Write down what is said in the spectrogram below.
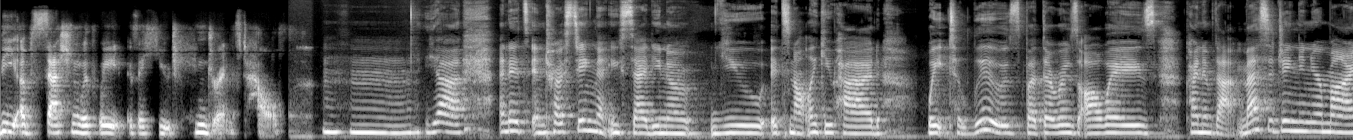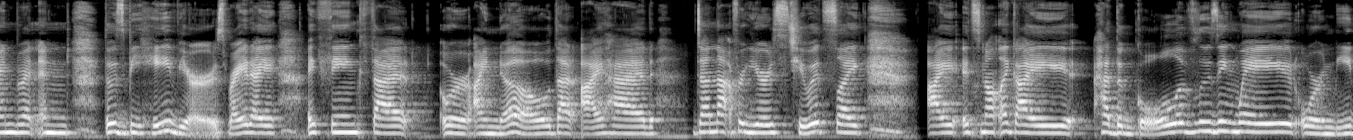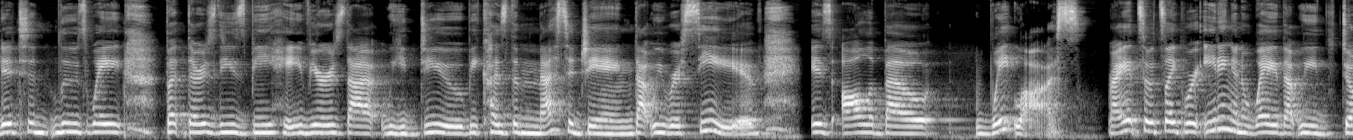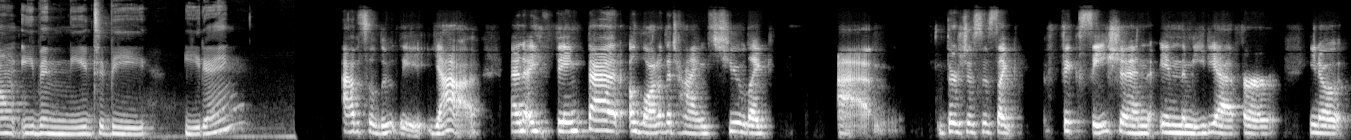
the obsession with weight is a huge hindrance to health. Mm-hmm. Yeah. And it's interesting that you said, you know, you, it's not like you had weight to lose, but there was always kind of that messaging in your mind and those behaviors, right? I, I think that, or I know that I had done that for years too. It's like, I it's not like I had the goal of losing weight or needed to lose weight, but there's these behaviors that we do because the messaging that we receive is all about weight loss, right? So it's like we're eating in a way that we don't even need to be eating. Absolutely. Yeah. And I think that a lot of the times too like um there's just this like fixation in the media for you know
